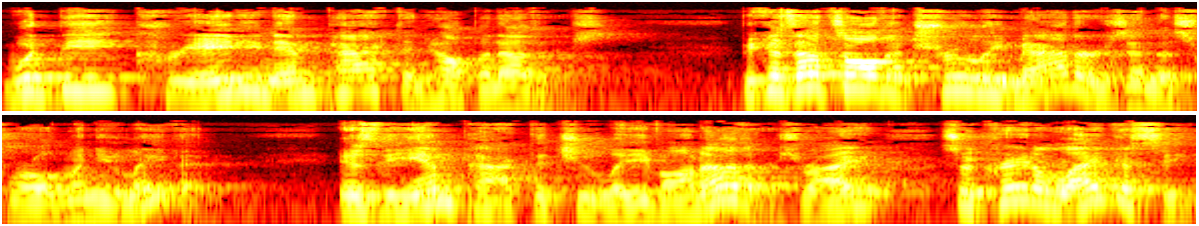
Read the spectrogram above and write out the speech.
would be creating impact and helping others. Because that's all that truly matters in this world when you leave it, is the impact that you leave on others, right? So create a legacy.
